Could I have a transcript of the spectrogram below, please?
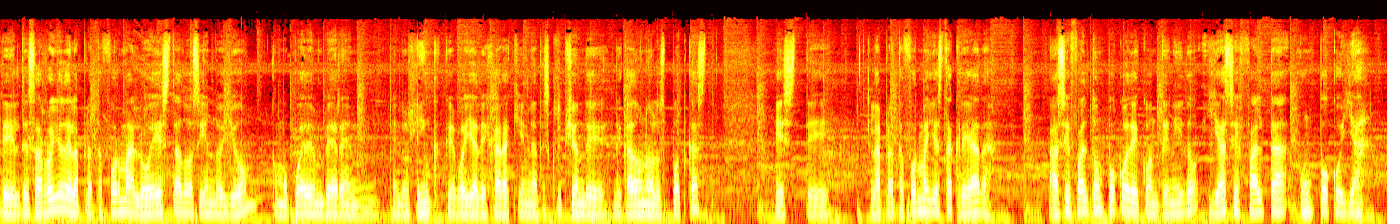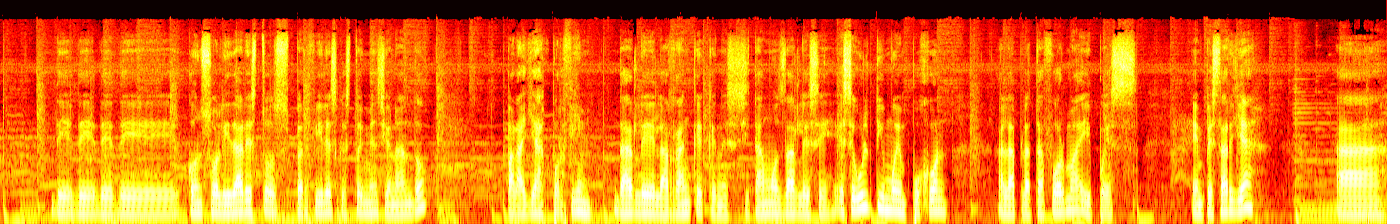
del desarrollo de la plataforma lo he estado haciendo yo, como pueden ver en, los links que voy a dejar aquí en la descripción de, cada uno de los podcasts. Este, la plataforma ya está creada. Hace falta un poco de contenido y hace falta un poco ya de consolidar estos perfiles que estoy mencionando para ya por fin darle el arranque que necesitamos, darle ese, ese último empujón a la plataforma y pues empezar ya a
